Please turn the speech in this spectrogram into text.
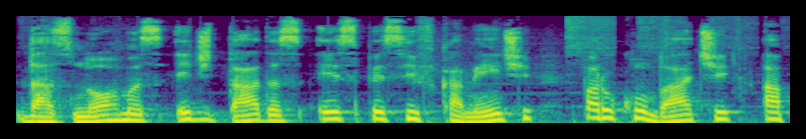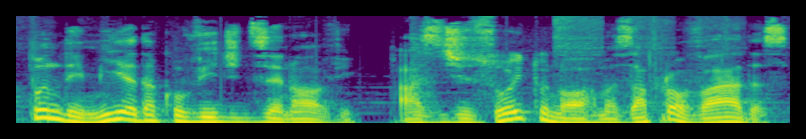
das normas editadas especificamente para o combate à pandemia da Covid-19. As 18 normas aprovadas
